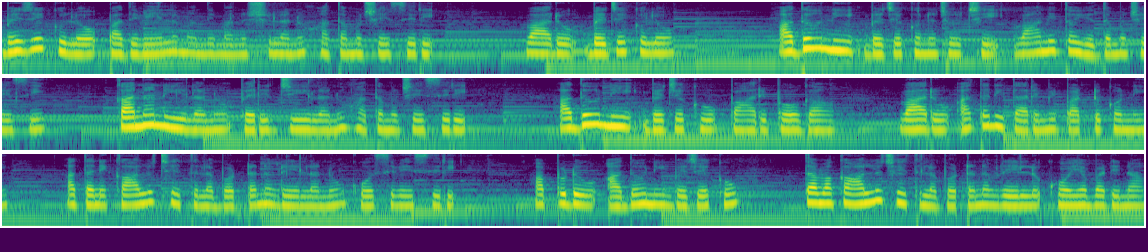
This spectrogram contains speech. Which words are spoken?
బెజెకులో పదివేల మంది మనుషులను హతము చేసిరి. వారు బెజెకులో అదోని బెజకును చూచి వానితో యుద్ధము చేసి కననీయులను పెరిజీలను హతము చేసిరి. అదోని బెజకు పారిపోగా వారు అతని తరిమి పట్టుకొని అతని కాలు చేతుల బొట్టన వ్రేళ్ళను కోసివేసిరి. అప్పుడు అదోని బెజకు తమ కాళ్ళు చేతుల బొట్టన వ్రేళ్ళు కోయబడిన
